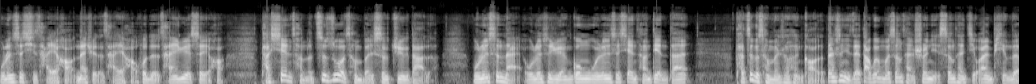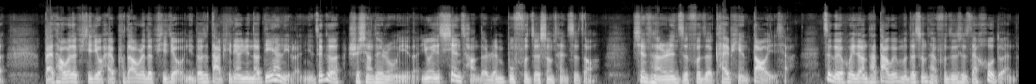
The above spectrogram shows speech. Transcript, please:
无论是喜茶也好，奈雪的茶也好，或者茶颜悦色也好，它现场的制作成本是巨大的。无论是奶，无论是员工，无论是现场点单。它这个成本是很高的，但是你在大规模生产时，你生产几万瓶的白桃味的啤酒，还有葡萄味的啤酒，你都是大批量运到店里了，你这个是相对容易的，因为现场的人不负责生产制造，现场的人只负责开瓶倒一下，这个会让它大规模的生产复制是在后端的。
